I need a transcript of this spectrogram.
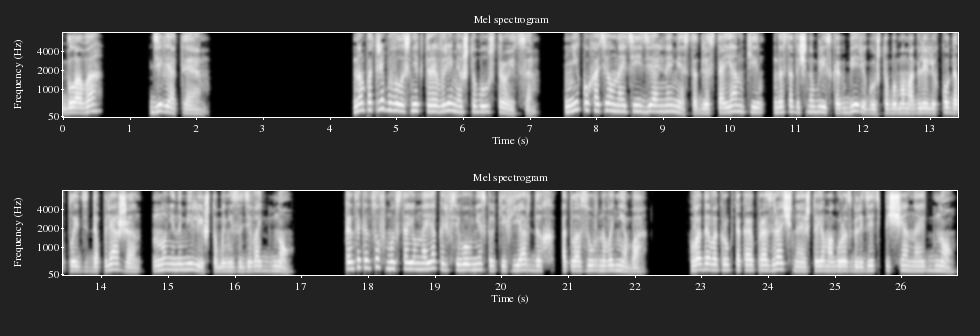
Глава девятая. Нам потребовалось некоторое время, чтобы устроиться. Нико хотел найти идеальное место для стоянки, достаточно близко к берегу, чтобы мы могли легко доплыть до пляжа, но не на мели, чтобы не задевать дно. В конце концов, мы встаем на якорь всего в нескольких ярдах от лазурного неба. Вода вокруг такая прозрачная, что я могу разглядеть песчаное дно.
